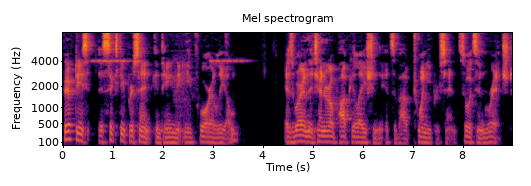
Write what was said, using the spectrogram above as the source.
50 to 60% contain the E4 allele, as where in the general population it's about 20%. So it's enriched.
